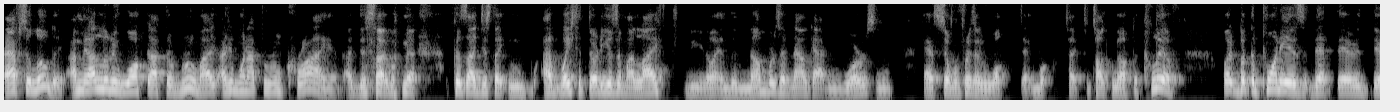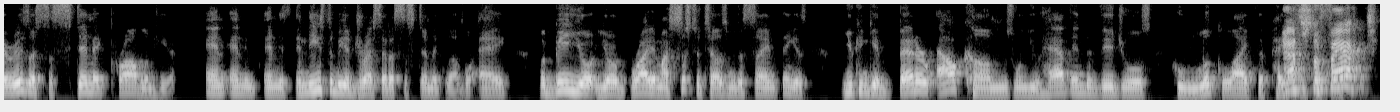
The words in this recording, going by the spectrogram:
Absolutely. I mean, I literally walked out the room. I, I went out the room crying. I just, because I, just like, I've wasted 30 years of my life, you know, and the numbers have now gotten worse. And had several friends that walked, that walked to talk me off the cliff. But but the point is that there there is a systemic problem here, and and and it needs to be addressed at a systemic level. A, but B, your your bride and my sister tells me the same thing is you can get better outcomes when you have individuals who look like the patient. That's the fact.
